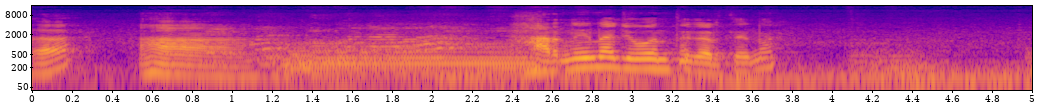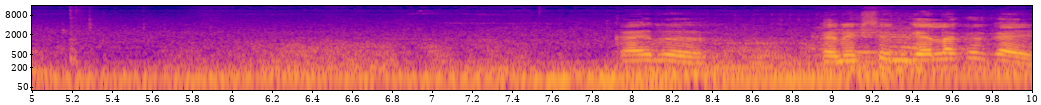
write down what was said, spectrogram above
हा हा? हारणीना जिवंत करते ना? काय र? कनेक्शन गेला का काय?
